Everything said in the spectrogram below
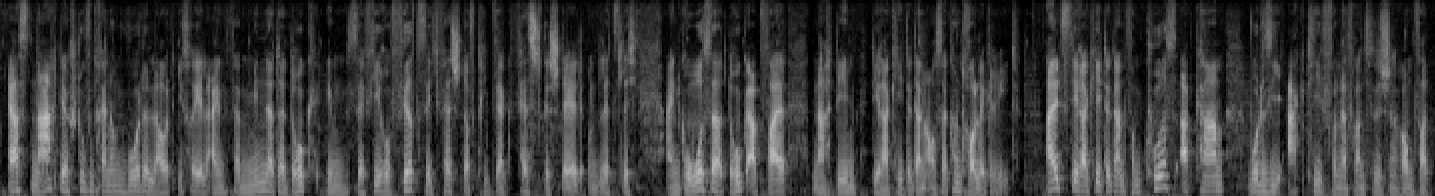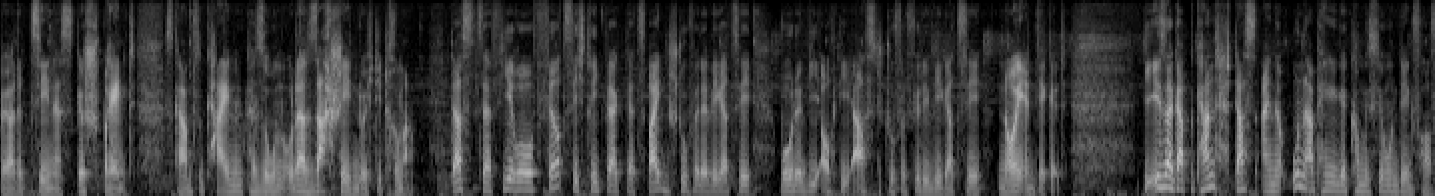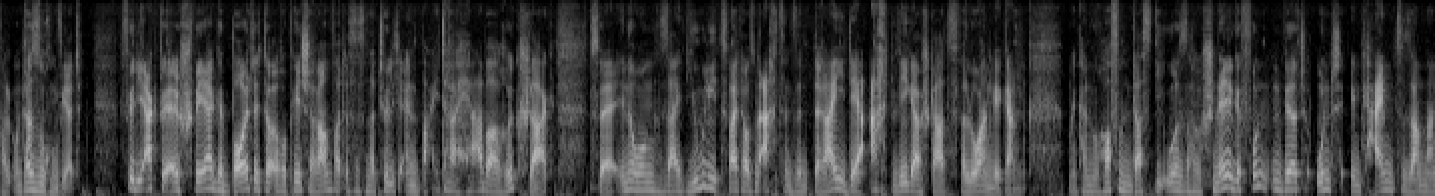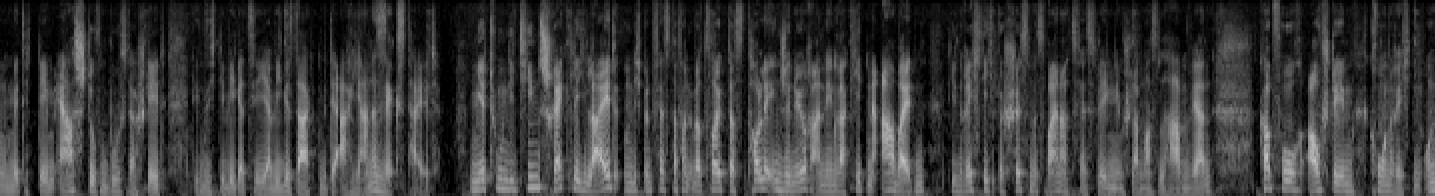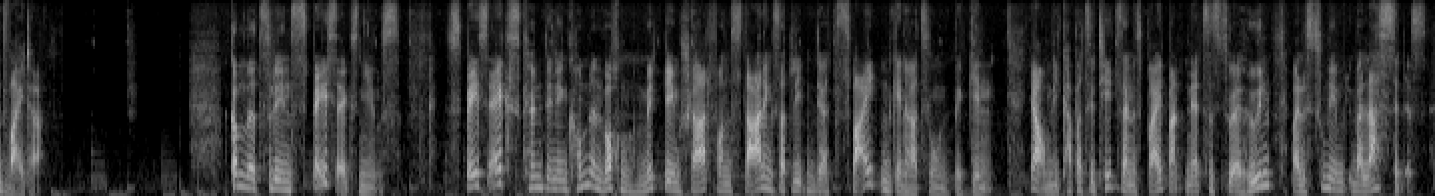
Erst nach der Stufentrennung wurde laut Israel ein verminderter Druck im Zefiro 40 Feststofftriebwerk festgestellt und letztlich ein großer Druckabfall, nachdem die Rakete dann außer Kontrolle geriet. Als die Rakete dann vom Kurs abkam, wurde sie aktiv von der französischen Raumfahrtbehörde CNES gesprengt. Es kam zu keinen Personen- oder Sachschäden durch die Trümmer. Das Zefiro 40 Triebwerk der zweiten Stufe der Vega C wurde wie auch die erste Stufe für die Vega C neu entwickelt. Die ESA gab bekannt, dass eine unabhängige Kommission den Vorfall untersuchen wird. Für die aktuell schwer gebeutelte europäische Raumfahrt ist es natürlich ein weiterer herber Rückschlag. Zur Erinnerung, seit Juli 2018 sind drei der acht Vega-Starts verloren gegangen. Man kann nur hoffen, dass die Ursache schnell gefunden wird und in keinem Zusammenhang mit dem Erststufenbooster steht, den sich die Vega C ja wie gesagt mit der Ariane 6 teilt. Mir tun die Teams schrecklich leid und ich bin fest davon überzeugt, dass tolle Ingenieure an den Raketen arbeiten, die ein richtig beschissenes Weihnachtsfest wegen dem Schlamassel haben werden. Kopf hoch, aufstehen, Krone richten und weiter. Kommen wir zu den SpaceX News. SpaceX könnte in den kommenden Wochen mit dem Start von Starlink-Satelliten der zweiten Generation beginnen. Ja, um die Kapazität seines Breitbandnetzes zu erhöhen, weil es zunehmend überlastet ist.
